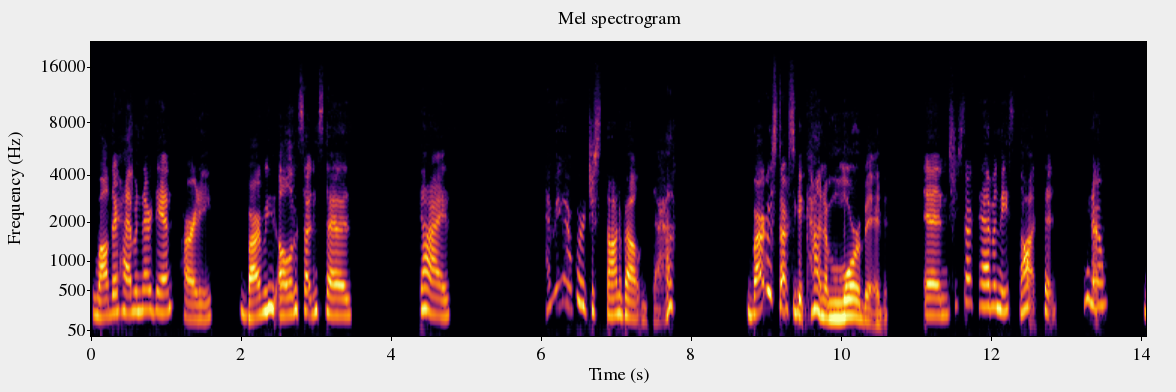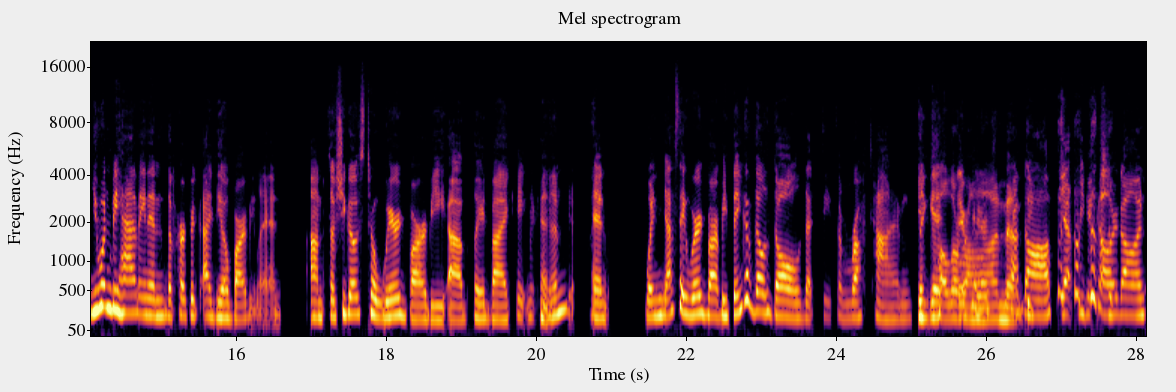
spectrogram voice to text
while they're having their dance party, Barbie all of a sudden says, guys, have you ever just thought about death? Barbie starts to get kind of morbid and she starts having these thoughts that, you know, you wouldn't be having in the perfect ideal Barbie land. Um, so she goes to Weird Barbie, uh, played by Kate McKinnon. Yeah. And when I say Weird Barbie, think of those dolls that see some rough time. They get color on chopped off. Yep, you get colored on.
